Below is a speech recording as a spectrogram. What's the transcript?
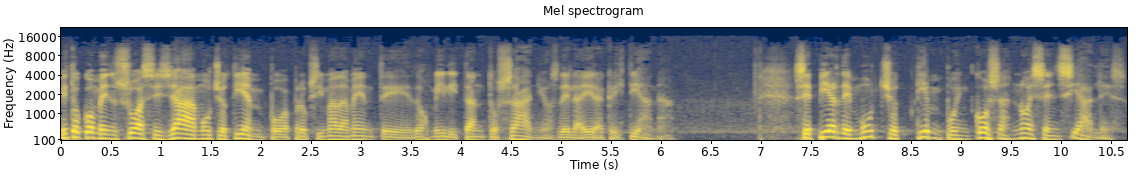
esto comenzó hace ya mucho tiempo, aproximadamente dos mil y tantos años de la era cristiana. Se pierde mucho tiempo en cosas no esenciales.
